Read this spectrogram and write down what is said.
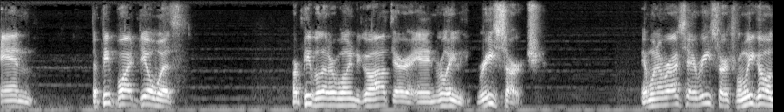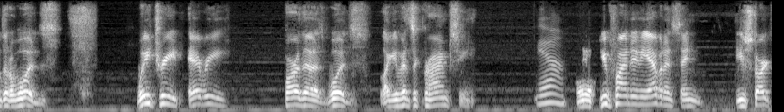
And the people I deal with are people that are willing to go out there and really research. And whenever I say research, when we go into the woods, we treat every part of those woods like if it's a crime scene. Yeah. If you find any evidence, then you start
